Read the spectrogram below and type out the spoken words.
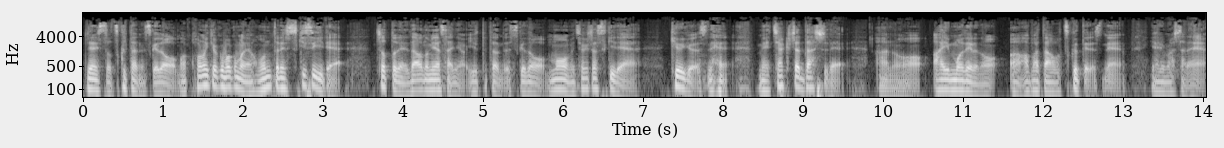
ジェネシスを作ったんですけど、まあ、この曲僕もね、本当に好きすぎて、ちょっとね、ダウンの皆さんには言ってたんですけど、もうめちゃくちゃ好きで、急遽ですね、めちゃくちゃダッシュで、あの、i モデルのアバターを作ってですね、やりましたね。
